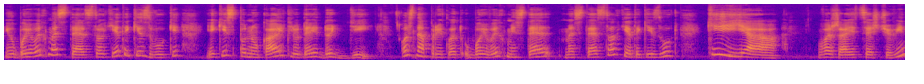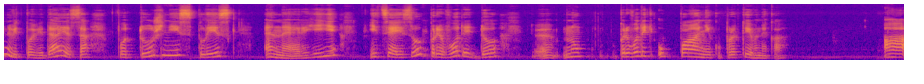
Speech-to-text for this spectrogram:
і у бойових мистецтвах є такі звуки, які спонукають людей до дій. Ось, наприклад, у бойових мистецтвах є такий звук Кія. Вважається, що він відповідає за потужний сплиск енергії, і цей звук приводить до е, ну, приводить у паніку противника. А,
